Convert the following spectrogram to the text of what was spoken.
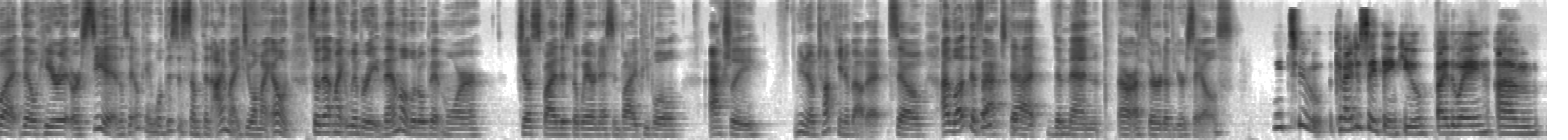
but they'll hear it or see it and they'll say, "Okay, well this is something I might do on my own." So that might liberate them a little bit more just by this awareness and by people actually you know talking about it. So, I love the fact that the men are a third of your sales. Me too. Can I just say thank you, by the way? Um,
